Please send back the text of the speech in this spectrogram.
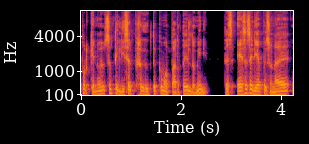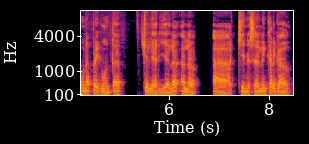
¿por qué no se utiliza el producto como parte del dominio? Entonces, esa sería pues una, una pregunta que le haría a la a quien es el encargado,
